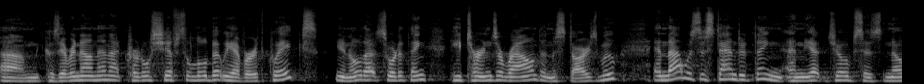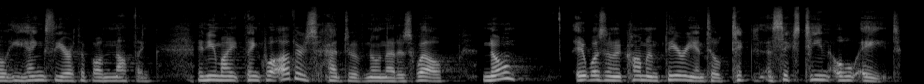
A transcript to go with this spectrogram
because um, every now and then that turtle shifts a little bit. We have earthquakes, you know, that sort of thing. He turns around and the stars move. And that was the standard thing. And yet Job says, no, he hangs the earth upon nothing. And you might think, well, others had to have known that as well. No, it wasn't a common theory until 1608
